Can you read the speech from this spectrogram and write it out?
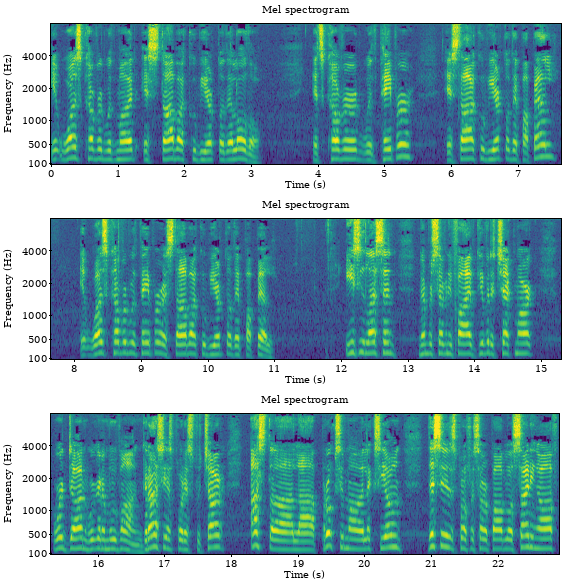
It was covered with mud. Estaba cubierto de lodo. It's covered with paper. Está cubierto de papel. It was covered with paper. Estaba cubierto de papel. Easy lesson number 75. Give it a check mark. We're done. We're going to move on. Gracias por escuchar. Hasta la próxima lección. This is Professor Pablo signing off.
